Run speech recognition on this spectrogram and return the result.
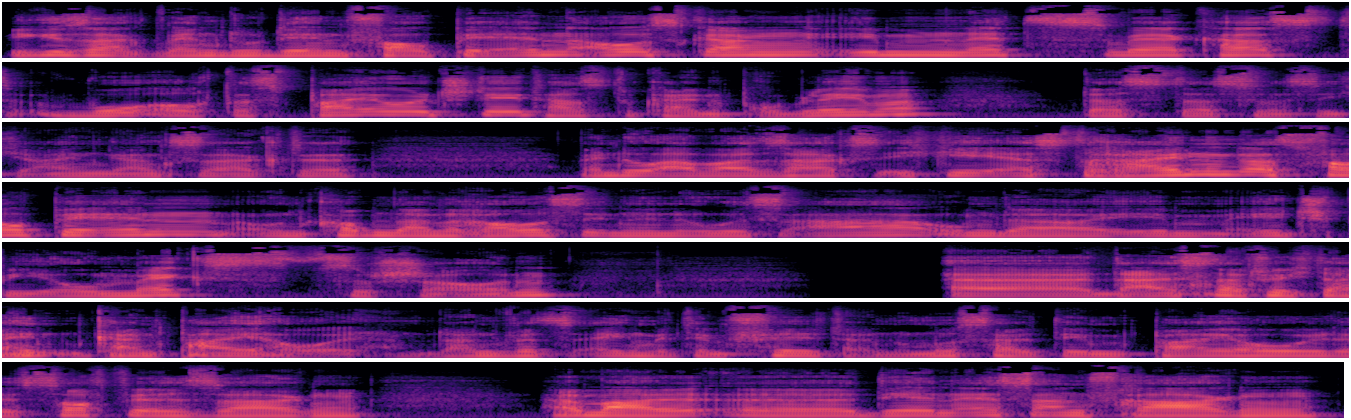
Wie gesagt, wenn du den VPN-Ausgang im Netzwerk hast, wo auch das Pi-hole steht, hast du keine Probleme. Das ist das, was ich eingangs sagte. Wenn du aber sagst, ich gehe erst rein in das VPN und komme dann raus in den USA, um da eben HBO Max zu schauen, äh, da ist natürlich da hinten kein Pi-Hole. Dann wird es eng mit dem Filtern. Du musst halt dem Pi-Hole der Software sagen, hör mal, äh, DNS-Anfragen,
